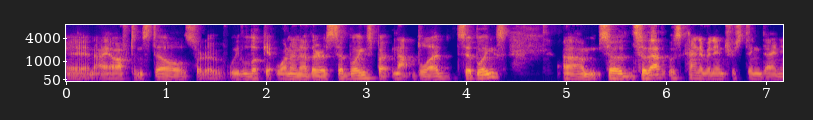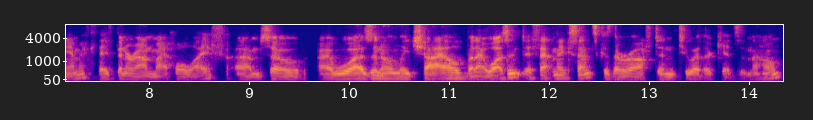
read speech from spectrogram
and I often still sort of we look at one another as siblings, but not blood siblings. Um, so so that was kind of an interesting dynamic. They've been around my whole life. Um, so I was an only child, but I wasn't, if that makes sense, because there were often two other kids in the home.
